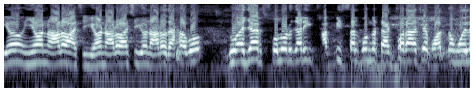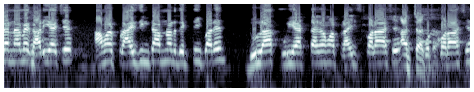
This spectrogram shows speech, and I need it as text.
ইয়ন ইয়ন আরও আছে ইয়ন আরও আছে ইয়ন আরও দেখাবো। দু হাজার ষোলোর গাড়ি ছাব্বিশ সাল পর্যন্ত ট্যাগ করা আছে ভদ্র মহিলার নামে গাড়ি আছে। আমার প্রাইসিংটা আপনারা দেখতেই পারেন। দু লাখ কুড়ি হাজার টাকা আমার প্রাইস করা আছে আচ্ছা, আচ্ছা। করা আছে।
